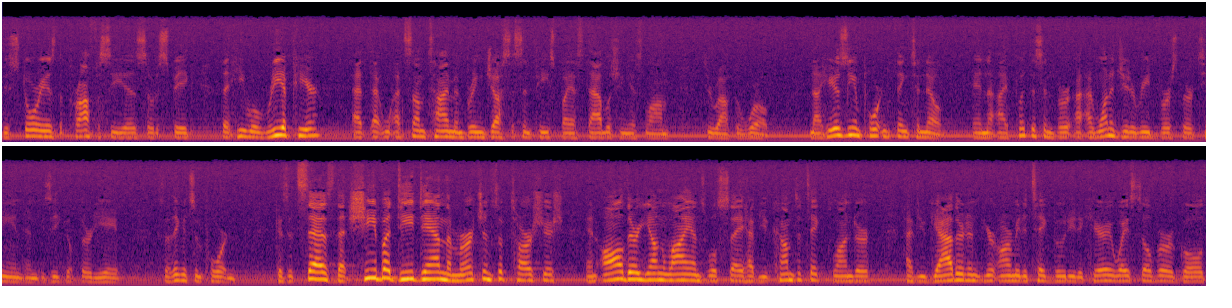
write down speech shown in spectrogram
the story is, the prophecy is, so to speak, that he will reappear at, at, at some time and bring justice and peace by establishing Islam throughout the world. Now, here's the important thing to note. And I put this in, ver- I wanted you to read verse 13 in Ezekiel 38, because I think it's important. Because it says that Sheba, Dedan, the merchants of Tarshish, and all their young lions will say, Have you come to take plunder? Have you gathered your army to take booty, to carry away silver or gold,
